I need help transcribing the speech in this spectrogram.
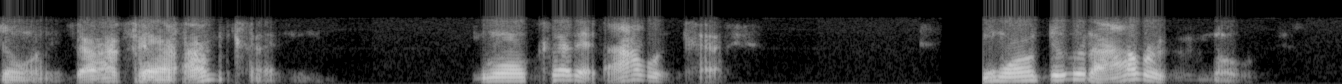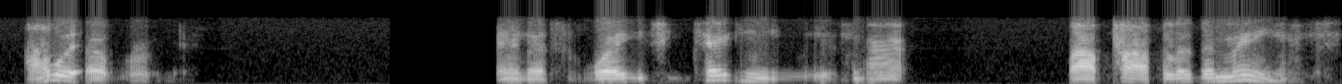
doing it. God said, I'm cutting. You won't cut it, I would cut it. You won't do it, I would remove it. I would uproot it. And the way he's taking you is not by popular demand.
